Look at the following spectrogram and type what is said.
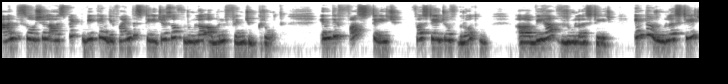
and social aspect, we can define the stages of rural urban fringe growth. In the first stage, first stage of growth, uh, we have rural stage. In the rural stage,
